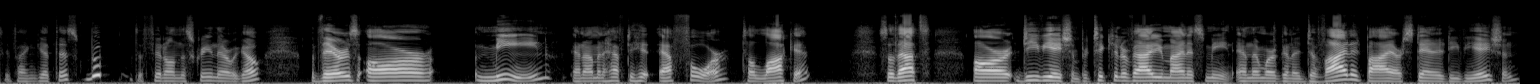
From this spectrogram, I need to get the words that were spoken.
See if I can get this boop, to fit on the screen. There we go. There's our mean. And I'm going to have to hit F4 to lock it. So that's our deviation, particular value minus mean. And then we're going to divide it by our standard deviation.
